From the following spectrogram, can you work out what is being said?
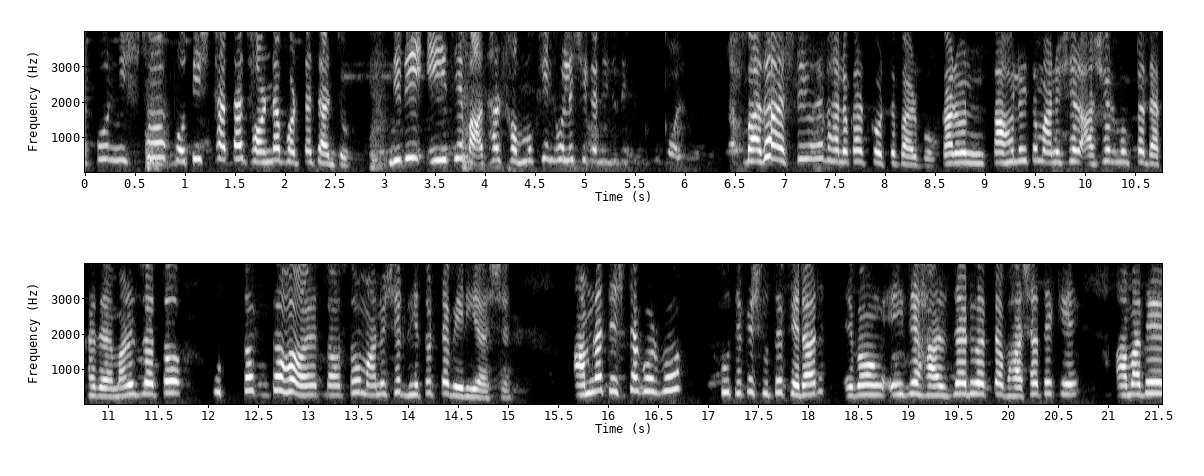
একনিষ্ঠ প্রতিষ্ঠাতা ঝর্ণা ভট্টাচার্য। দিদি, এই যে বাধার সম্মুখীন হলে সেটা নিয়ে যদি কিছু বলো বাধা আসলেই ভালো কাজ করতে পারব। কারণ তাহলেই তো মানুষের আসল মুখটা দেখা যায়। মানুষ যত উত্তপ্ত হয়, তত মানুষের ভেতরটা বেরিয়ে আসে। আমরা চেষ্টা করব কু থেকে শুতে ফেরার এবং এই যে হাজারু একটা ভাষা থেকে আমাদের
